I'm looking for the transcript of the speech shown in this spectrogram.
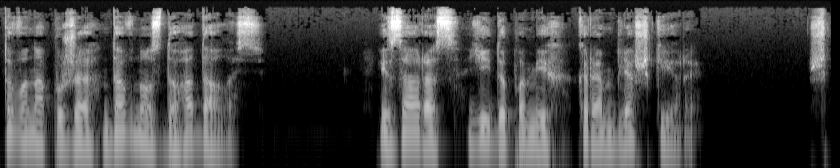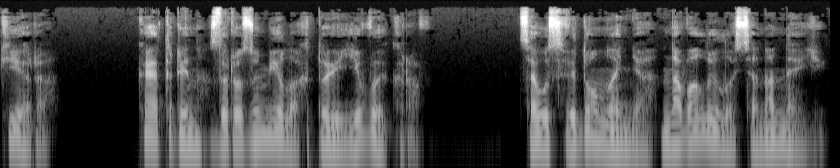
то вона б уже давно здогадалась. І зараз їй допоміг крем для шкіри. Шкіра. Кетрін зрозуміла, хто її викрав. Це усвідомлення навалилося на неї.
